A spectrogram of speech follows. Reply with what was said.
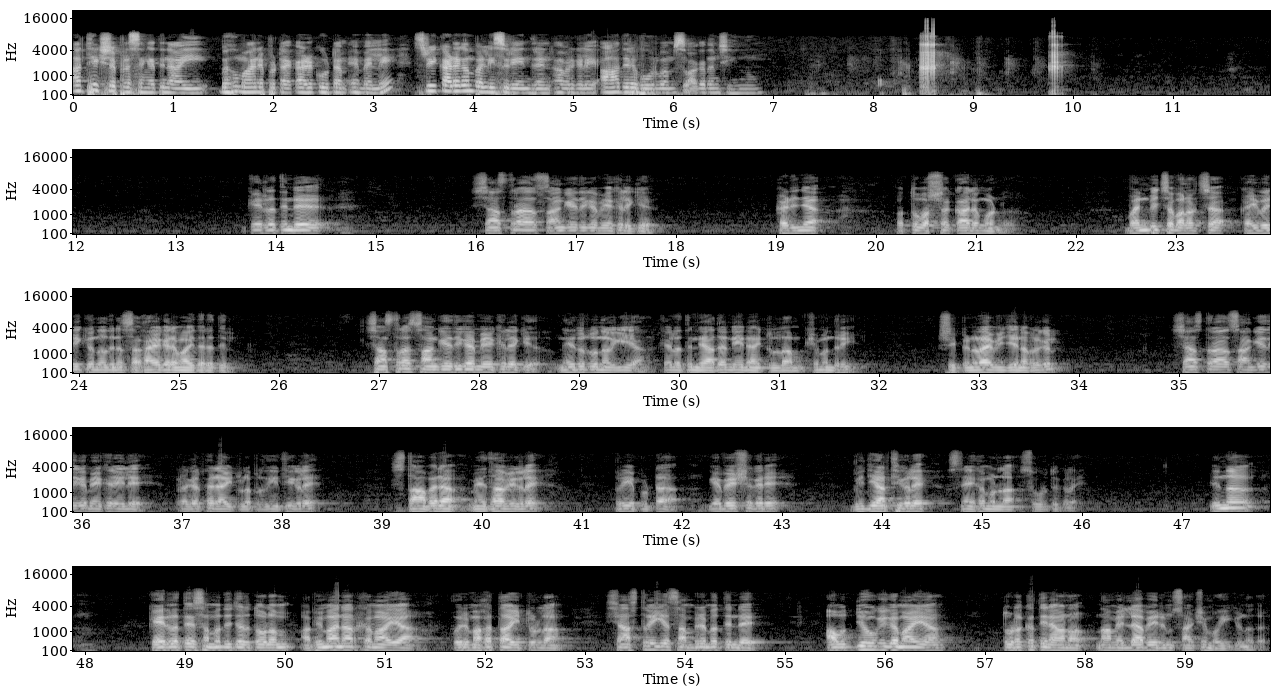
അധ്യക്ഷ പ്രസംഗത്തിനായി ബഹുമാനപ്പെട്ട Kazhakkoottam M L A Shri Kadakampally Surendran അവരെ ആദരപൂർവം സ്വാഗതം ചെയ്യുന്നു. കേരളത്തിന്റെ ശാസ്ത്ര സാങ്കേതിക മേഖലയ്ക്ക് കഴിഞ്ഞ പത്തു വർഷക്കാലം കൊണ്ട് വൻപിച്ച വളർച്ച കൈവരിക്കുന്നതിന് സഹായകരമായ തരത്തിൽ ശാസ്ത്ര സാങ്കേതിക മേഖലയ്ക്ക് നേതൃത്വം നൽകിയ കേരളത്തിന്റെ ആദരണീയനായിട്ടുള്ള മുഖ്യമന്ത്രി ശ്രീ പിണറായി വിജയൻ അവർകൾ ശാസ്ത്ര സാങ്കേതിക മേഖലയിലെ പ്രഗത്ഭരായിട്ടുള്ള പ്രതിനിധികളെ സ്ഥാപന മേധാവികളെ പ്രിയപ്പെട്ട ഗവേഷകരെ വിദ്യാർത്ഥികളെ സ്നേഹമുള്ള സുഹൃത്തുക്കളെ. ഇന്ന് കേരളത്തെ സംബന്ധിച്ചിടത്തോളം അഭിമാനാർഹമായ ഒരു മഹത്തായിട്ടുള്ള ശാസ്ത്രീയ സംരംഭത്തിന്റെ ഔദ്യോഗികമായ തുടക്കത്തിനാണ് നാം എല്ലാവരും സാക്ഷ്യം വഹിക്കുന്നത്.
